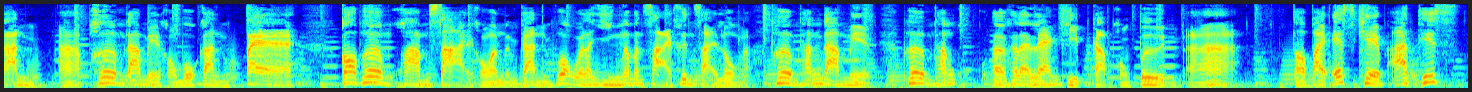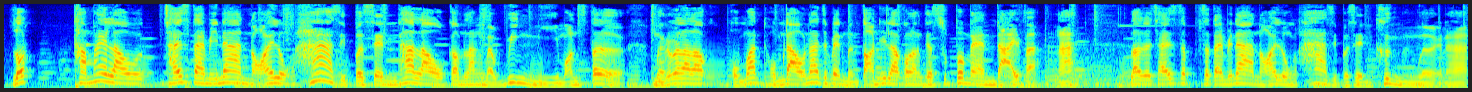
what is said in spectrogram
กันอ่าเพิ่มดาเมจของโบกัน แต่ก็เพิ่มความสายของมันเหมือนกัน พวกเวลายิงแล้วมันสายขึ้นสายลงอะ เพิ่มทั้งดาเมจเพิ่มทั้งเอ่ออะไรแรงถีบกลับของปืนอ่า ต่อไป Escape Artist ลดทำให้เราใช้สเตมิน่าน้อยลง 50%ถ้าเรากำลังแบบวิ่งหนีมอนสเตอร์ เหมือนเวลาเราผมว่าผมเดาน่าจะเป็นเหมือนตอนที่เรากำลังจะซูเปอร์แมนดิฟอะนะ เราจะใช้สเตมิน่าน้อยลง 50%ครึ่งหนึ่งเลยนะฮะ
